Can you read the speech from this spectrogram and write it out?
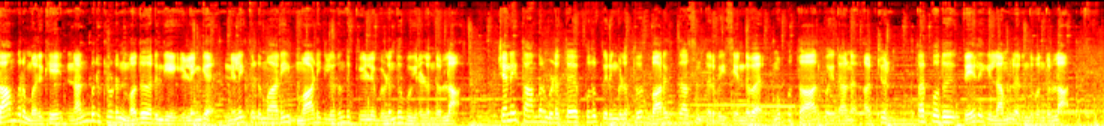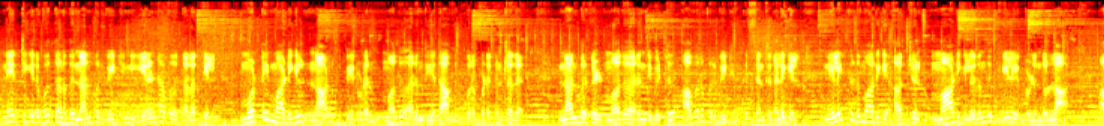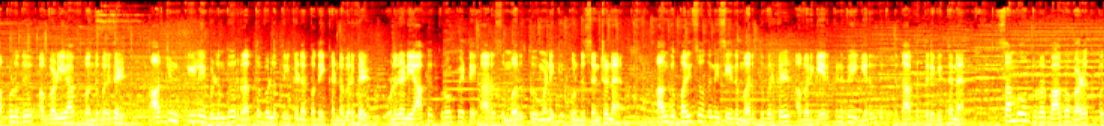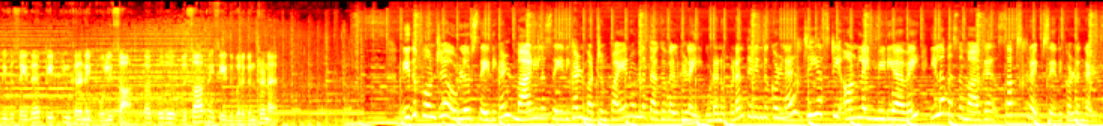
தாம்பரம் அருகே நண்பர்களுடன் மது அருந்திய இளைஞர் நிலை தடுமாறி மாடியிலிருந்து கீழே விழுந்து உயிரிழந்துள்ளார். சென்னை தாம்பரம் அடுத்த புதுப்பெருங்குளத்தூர் பாரதிதாசன் தெருவை சேர்ந்தவர் முப்பத்து ஆறு வயதான அர்ஜுன் தற்போது வேலை இல்லாமல் இருந்து வந்துள்ளார். நேற்று இரவு தனது நண்பர் வீட்டின் இரண்டாவது தளத்தில் மொட்டை மாடியில் நான்கு பேருடன் மது அருந்தியதாக கூறப்படுகின்றது. நண்பர்கள் மது அருந்திவிட்டு அவரவர் வீட்டிற்கு சென்ற நிலையில் நிலை தடுமாறிய அர்ஜுன் மாடியிலிருந்து கீழே விழுந்துள்ளார். அப்பொழுது அவ்வழியாக வந்தவர்கள் அர்ஜுன் கீழே விழுந்து இரத்த வெள்ளத்தில் கிடப்பதை கண்டவர்கள் உடனடியாக குரோம்பேட்டை அரசு மருத்துவமனைக்கு கொண்டு சென்றனர். அங்கு பரிசோதனை செய்த மருத்துவர்கள் அவர் ஏற்கனவே இறந்துவிட்டதாக தெரிவித்தனர். சம்பவம் தொடர்பாக வழக்கு பதிவு செய்த பீர்க்கின்கரணை போலீசார் தற்போது விசாரணை செய்து வருகின்றனர். இது போன்ற உள்ளூர் செய்திகள் மாநில செய்திகள் மற்றும் பயனுள்ள தகவல்களை உடனுக்குடன் தெரிந்து கொள்ள ஜிஎஸ்டி ஆன்லைன் மீடியாவை இலவசமாக சப்ஸ்கிரைப் செய்து கொள்ளுங்கள்.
